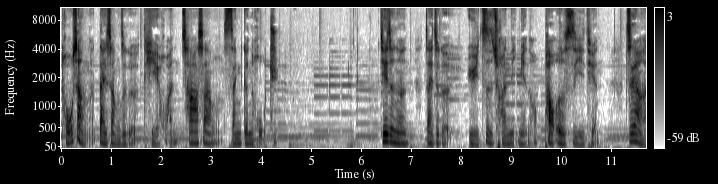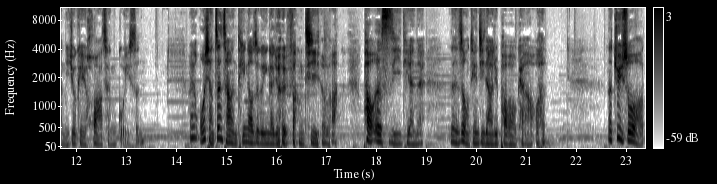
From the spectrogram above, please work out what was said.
头上啊戴上这个铁环，插上三根火炬，接着呢，在这个宇字船里面哦泡二十一天，这样啊你就可以化成鬼神。哎，我想正常人听到这个应该就会放弃了吧？泡二十一天呢？那这种天气大家去泡泡看好了。那据说哦，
